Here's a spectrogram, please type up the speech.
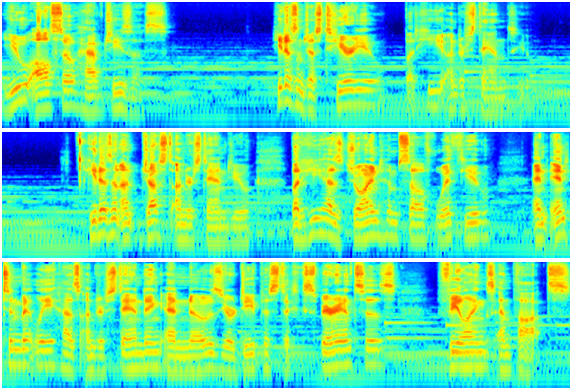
You also have Jesus. He doesn't just hear you, but he understands you. He doesn't un- just understand you, but he has joined himself with you and intimately has understanding and knows your deepest experiences, feelings, and thoughts.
